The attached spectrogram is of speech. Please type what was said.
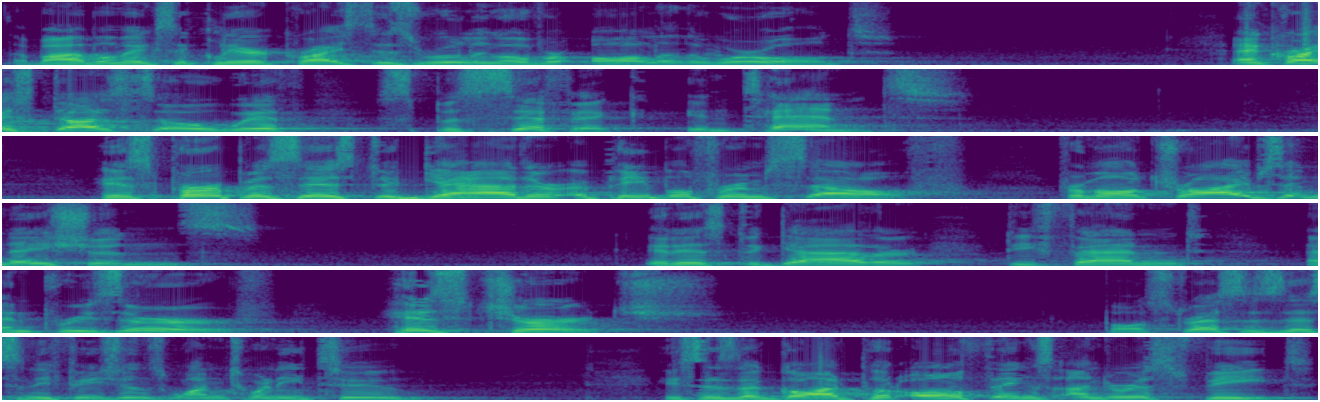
The Bible makes it clear Christ is ruling over all of the world. And Christ does so with specific intent. His purpose is to gather a people for himself from all tribes and nations. It is to gather, defend, and preserve his church. Paul stresses this in Ephesians 1:22. He says that God put all things under his feet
